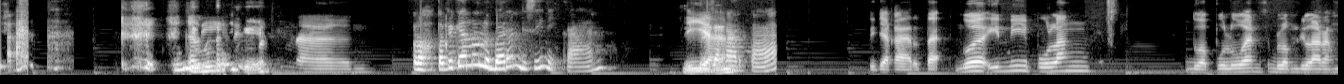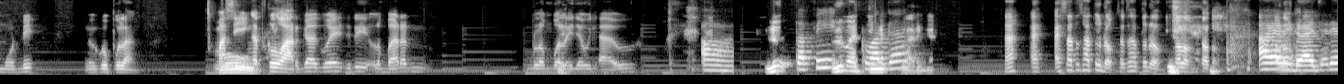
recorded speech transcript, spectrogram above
iya, Kalian yang ya. kapan pulang? Loh, tapi kan lu lebaran di sini kan? Di Iya. Jakarta. Di Jakarta. Gue ini pulang 20-an sebelum dilarang mudik. Gue pulang. Masih Oh. ingat keluarga gue, jadi lebaran belum boleh jauh-jauh. Ah, Lu- tapi Lu masih keluarga, keluarga? Hah? Eh, eh satu-satu dong, satu-satu dong. Tolong, tolong. ah Tolong. Rido aja deh,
